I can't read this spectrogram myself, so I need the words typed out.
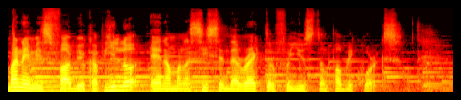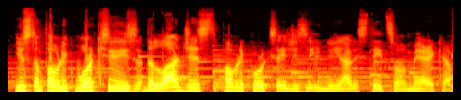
My name is Fabio Capillo and I'm an assistant director for Houston Public Works. Houston Public Works is the largest public works agency in the United States of America.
